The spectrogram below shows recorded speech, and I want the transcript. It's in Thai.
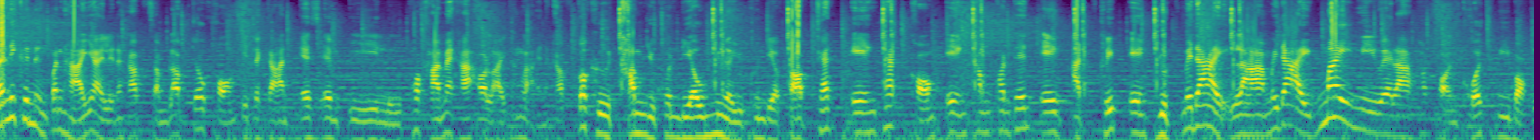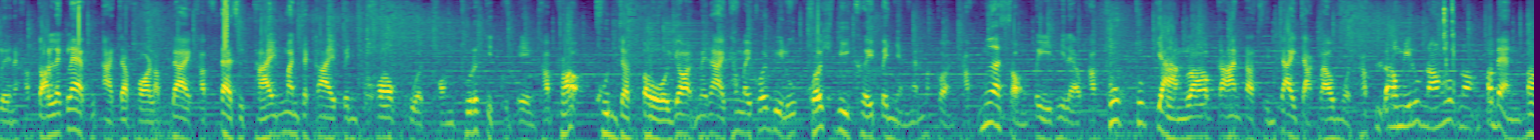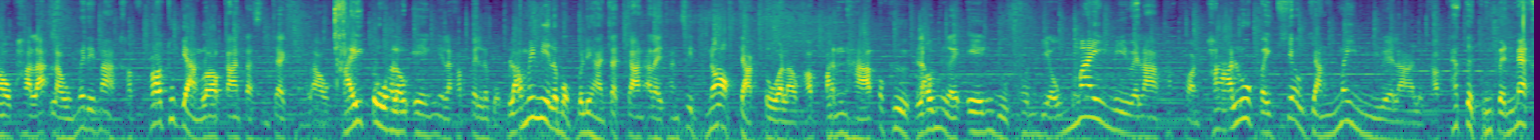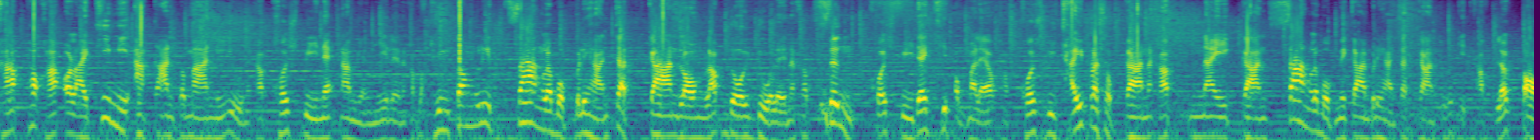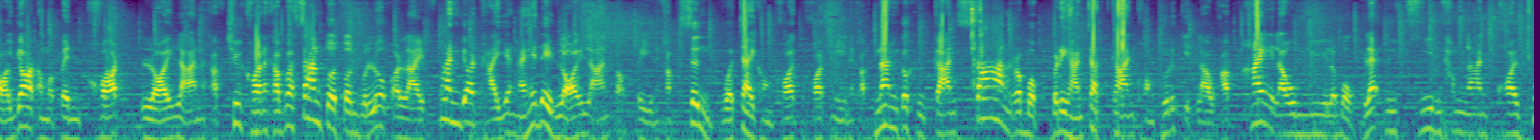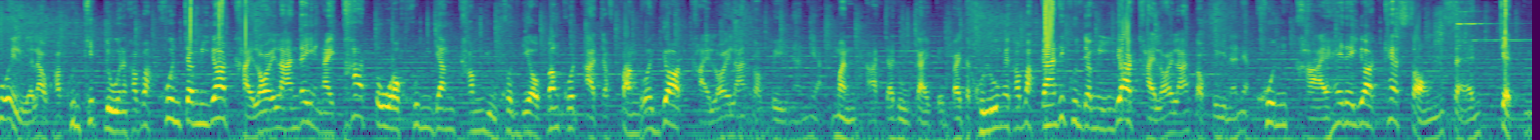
และนี่คือหนึ่งปัญหาใหญ่เลยนะครับสำหรับเจ้าของกิจการ SME หรือพ่อค้าแม่ค้าออนไลน์ทั้งหลายนะครับ ก็คือทำอยู่คนเดียวเหนื่อยอยู่คนเดียวตอบแชทเองแชทของเองทำคอนเทนต์เองอัดคลิปเองหยุดไม่ได้ ลาไม่ได้ ไม่มีเวลาพักผ่อนโค้ชบีบอกเลยนะครับ ตอนแรก ๆ คุณอาจจะพอรับได้ครับ แต่สุดท้ายมันจะกลายเป็นคอขวดของธุรกิจคุณเองครับ เพราะคุณจะโตยอดไม่ได้ทำไมโค้ชบีรู้โค้ชบีเคยเป็นอย่างนั้นมาก่อนครับเมื่อ 2 ปีที่แล้วครับทุกทุกอย่างรอการตัดสินใจจากเราหมดครับเรามีลูกน้องลูกน้องก็แบ่งเบาภาระเราไม่ได้มากครับ เพราะทุกอย่างรอการตัดสินใจของเราใช้ตัวเราเองนี่แหละครับเป็นระบบเราไม่มีระบบบริหารจัดการอะไรทั้งสิ้นนอกจากตัวเราครับ ปัญหาก็คือเราเหนื่อยเองอยู่คนเดียวไม่มีเวลาพักผ่อนพาลูกไปเที่ยวยังไม่มีเวลาเลยครับถ้าเกิดคุณเป็นแม่ค้าพ่อค้าออนไลน์ที่มีอาการประมาณนี้อยู่นะครับโคชบีแนะนำอย่างนี้เลยนะครับว่าคุณต้องรีบสร้างระบบบริหารจัดการรองรับโดยด่วนเลยนะครับซึ่งโคชบีได้คิดออกมาแล้วครับโคชบีใช้ประสบการณ์นะครับในการสร้างระบบในการบริหารจัดการธุรกิจครับ แล้วต่อยอดออกมาเป็นคอร์สร้อยล้านนะครับ ชื่อคอร์สนะครับว่าสร้างตัวตนบนโลกออนไลน์ปั้นยอดขายยังไงให้ได้ร้อยล้านต่อปีนะครับ ซึ่งหัวใจของคอร์สคอร์สนี้นะครับ นั่นก็คือการสร้างระบบบริหารจัดการของธุรกิจเราครับ ให้เรามีระบบและมีทีมทำงานคอยช่วยเหลือเราครับ คุณคิดดูนะครับว่าคุณจะมียอดขายร้อยล้านได้ยังไง ถ้าตัวคุณยังทำอยู่คนเดียว บางคนอาจจะฟังว่ายอดขายร้อยล้านต่อปีนั้นเนี่ย มันอาจจะดูไกลเกินไป แต่คุณรู้ไหมครับว่า การที่คุณจะมียอดขายร้อยล้านต่อปีนั้นเนี่ย คุณขายให้ได้ยอดแค่ 2 7 0 0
